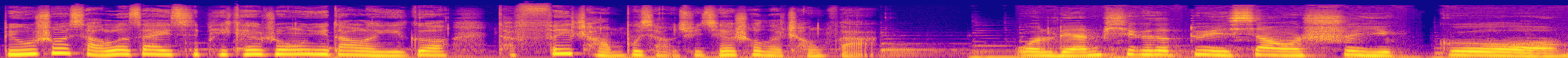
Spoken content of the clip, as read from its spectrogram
比如说，小乐在一次 PK 中遇到了一个他非常不想去接受的惩罚。我连 PK 的对象是一个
